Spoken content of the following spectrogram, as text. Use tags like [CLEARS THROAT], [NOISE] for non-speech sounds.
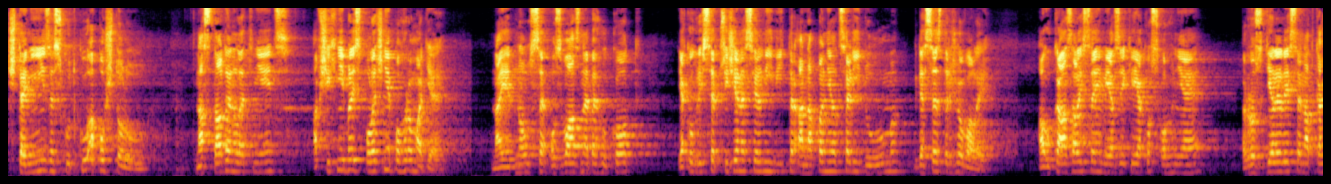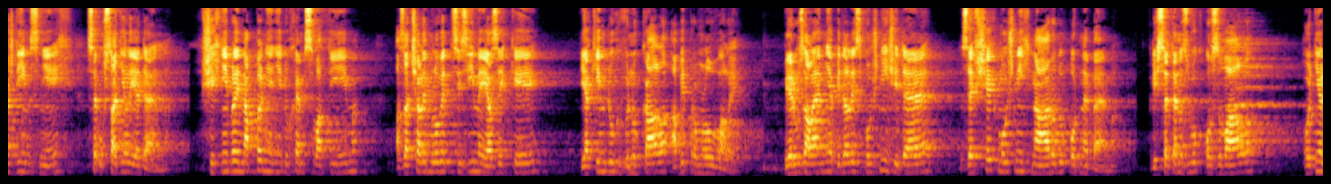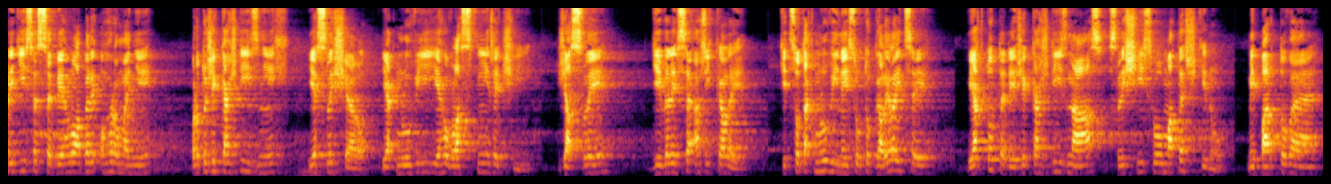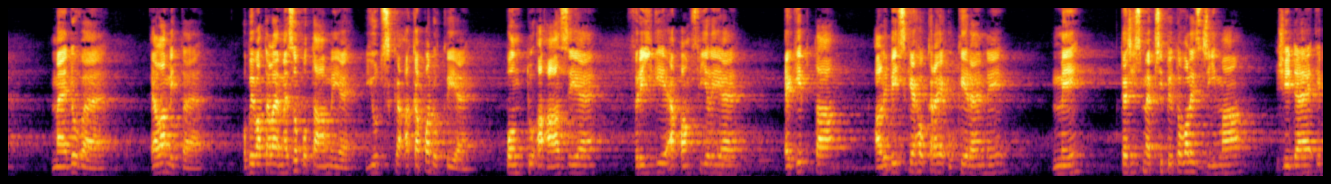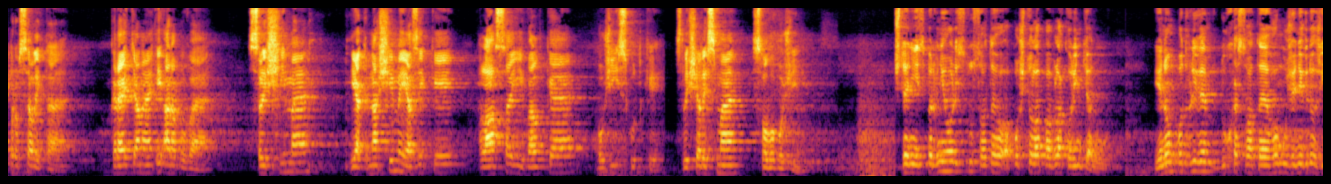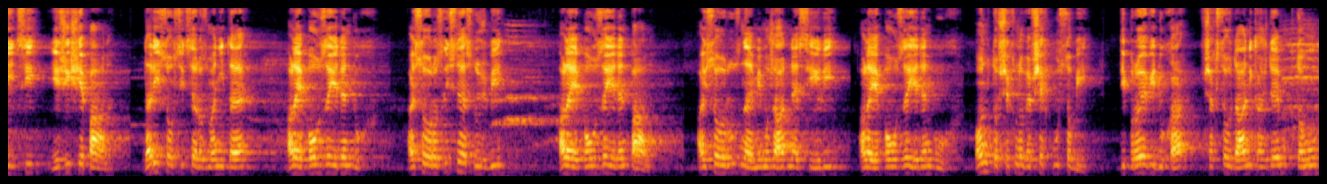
Čtení ze skutků a poštolů. Nastal den letnic a všichni byli společně pohromadě. Najednou se ozval z nebe hukot, jako když se přižene silný vítr a naplnil celý dům, kde se zdržovali. A ukázali se jim jazyky jako z ohně, rozdělili se nad každým z nich, se usadil jeden. Všichni byli naplněni duchem svatým a začali mluvit cizími jazyky, jak jim duch vnukal, aby promlouvali. V Jeruzalémě bydali zbožní židé ze všech možných národů pod nebem. Když se ten zvuk ozval, hodně lidí se seběhlo a byli ohromeni, protože každý z nich je slyšel, jak mluví jeho vlastní řečí. Žasli, divili se a říkali, ti, co tak mluví, nejsou to Galilejci? Jak to tedy, že každý z nás slyší svou mateřštinu? My partové, médové, elamité, obyvatelé Mezopotámie, Judska a Kapadokie, Pontu a Ázie, Frígie a Pamfílie, Egypta a libijského kraje u my, kteří jsme připytovali z Říma, židé i proselité, kréťané i arabové, slyšíme, jak našimi jazyky hlásají velké boží skutky. Slyšeli jsme slovo boží. Čtení z prvního listu svatého apoštola Pavla Korintianů. Jenom pod vlivem Ducha Svatého může někdo říci, Ježíš je Pán. Dary jsou sice rozmanité, ale je pouze jeden duch. A jsou rozličné služby, ale je pouze jeden Pán. A jsou různé mimořádné síly, ale je pouze jeden Bůh. On to všechno ve všech působí. Ty projevy ducha však jsou dány každému k tomu,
